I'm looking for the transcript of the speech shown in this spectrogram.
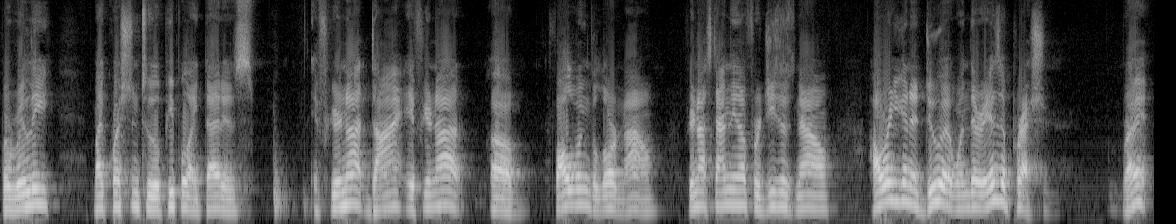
But really, my question to people like that is if you're not dying, if you're not uh, following the Lord now, if you're not standing up for Jesus now, how are you going to do it when there is oppression, right?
